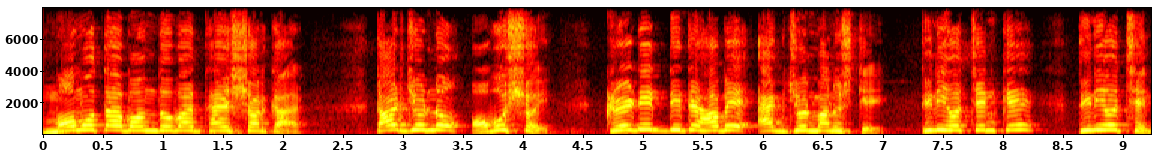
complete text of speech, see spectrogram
মমতা বন্দ্যোপাধ্যায়ের সরকার। তার জন্য অবশ্যই ক্রেডিট দিতে হবে একজন মানুষকে। তিনি হচ্ছেন কে? তিনি হচ্ছেন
